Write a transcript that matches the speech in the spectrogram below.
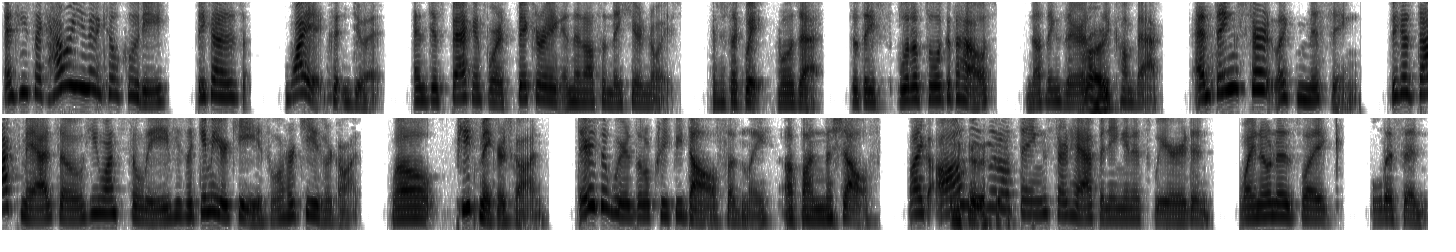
And he's like, how are you going to kill Clootie? Because Wyatt couldn't do it. And just back and forth bickering. And then all of a sudden they hear noise. And it's like, wait, what was that? So they split up to look at the house. Nothing's there. So they come back and things start like missing because Doc's mad. So he wants to leave. He's like, give me your keys. Well, her keys are gone. Well, Peacemaker's gone. There's a weird little creepy doll suddenly up on the shelf. Like all these little things start happening and it's weird. And Wynonna's like, listen,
